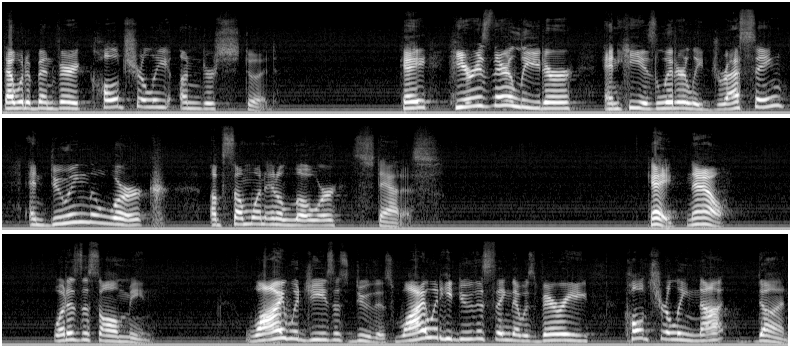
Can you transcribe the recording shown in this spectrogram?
that would have been very culturally understood. Okay, here is their leader, and he is literally dressing and doing the work of someone in a lower status. Okay, now, what does this all mean? Why would Jesus do this? Why would he do this thing that was very culturally not done?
